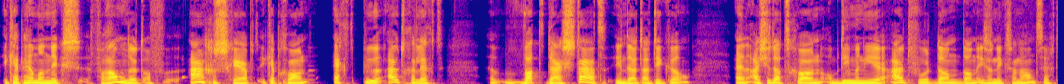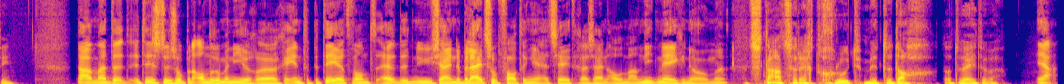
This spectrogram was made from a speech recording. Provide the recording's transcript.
ik heb helemaal niks veranderd of aangescherpt. Ik heb gewoon echt puur uitgelegd wat daar staat in dat artikel. En als je dat gewoon op die manier uitvoert, dan, dan is er niks aan de hand, zegt hij. Nou, maar de- het is dus op een andere manier eh, geïnterpreteerd. Want hè, de, nu zijn de beleidsopvattingen, et cetera, zijn allemaal niet meegenomen. Het staatsrecht groeit met de dag, dat weten we. Ja,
